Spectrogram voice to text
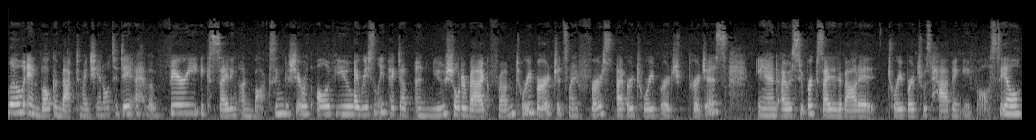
welcome back to my channel. Today I have a very exciting unboxing to share with all of you. I recently picked up a new shoulder bag from Tory Burch. It's my first ever Tory Burch purchase and I was super excited about it. Tory Burch was having a fall sale.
